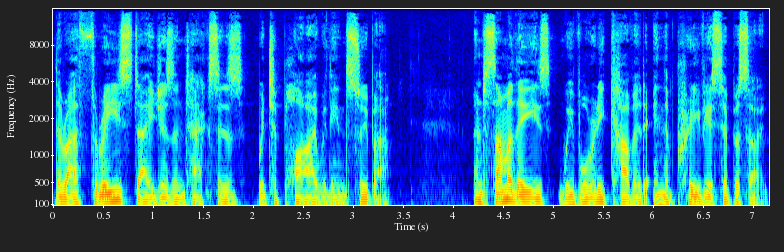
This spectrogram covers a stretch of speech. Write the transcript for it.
there are three stages and taxes which apply within super. And some of these we've already covered in the previous episode.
